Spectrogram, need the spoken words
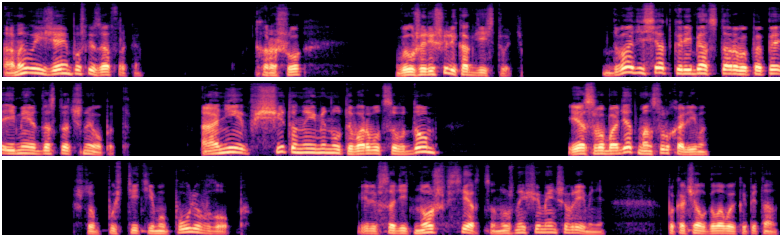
а мы выезжаем после завтрака». «Хорошо. Вы уже решили, как действовать?» «Два десятка ребят старого ПП имеют достаточный опыт. Они в считанные минуты ворвутся в дом и освободят Мансур Халима. Чтобы пустить ему пулю в лоб или всадить нож в сердце, нужно еще меньше времени, — покачал головой капитан.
